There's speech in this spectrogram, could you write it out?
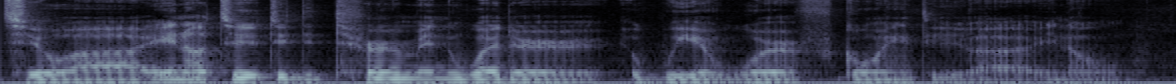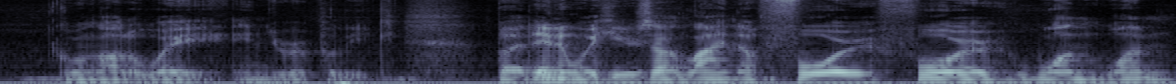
to uh, you know to to determine whether we are worth going to uh, you know going all the way in Europa League. But anyway, here's our lineup four four one one.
